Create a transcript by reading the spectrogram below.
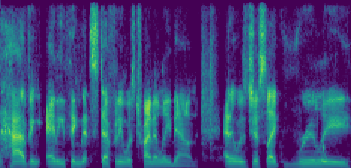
having anything that Stephanie was trying to lay down, and it was just like really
